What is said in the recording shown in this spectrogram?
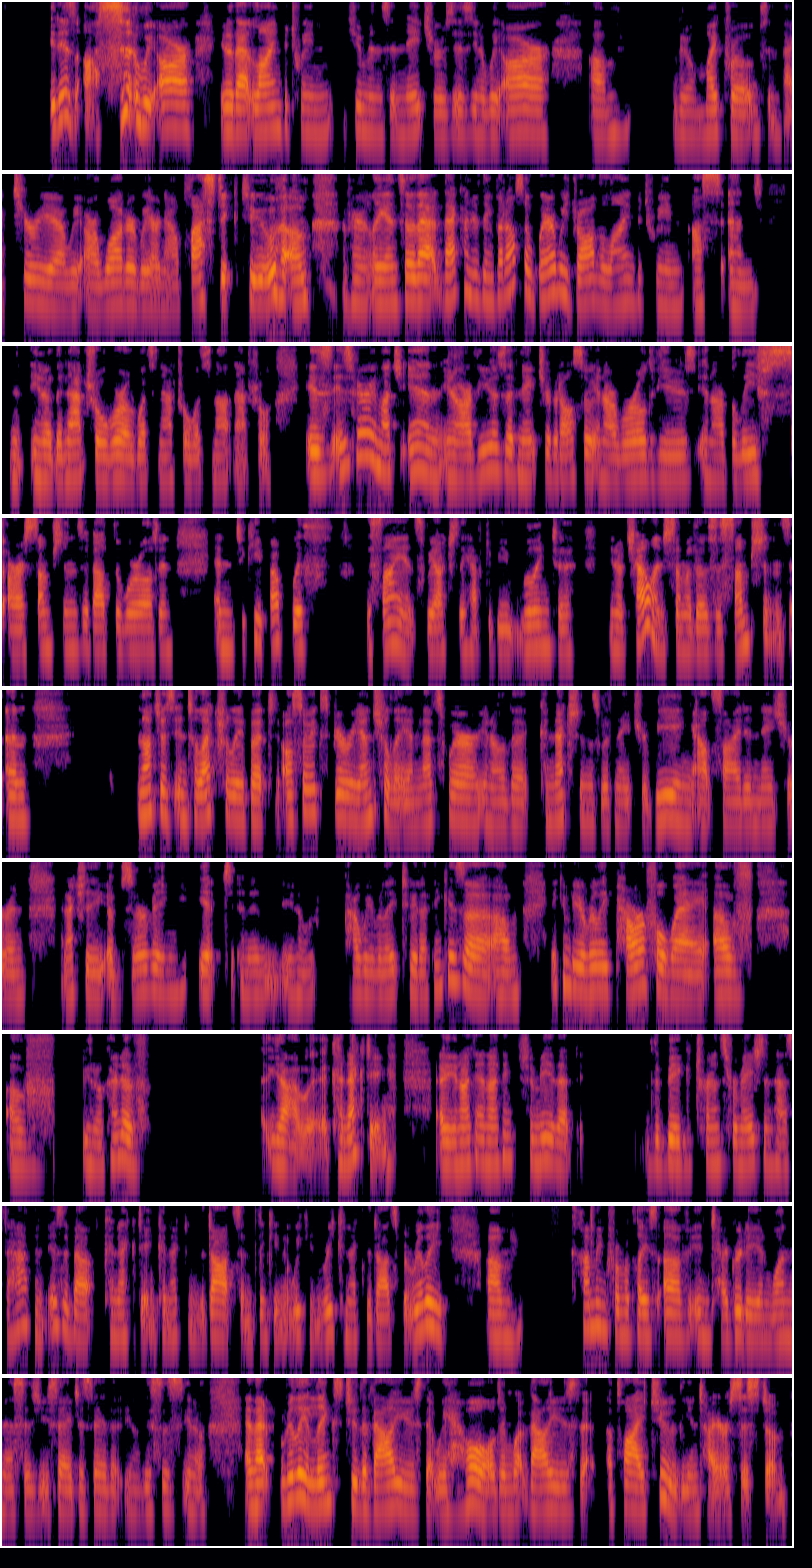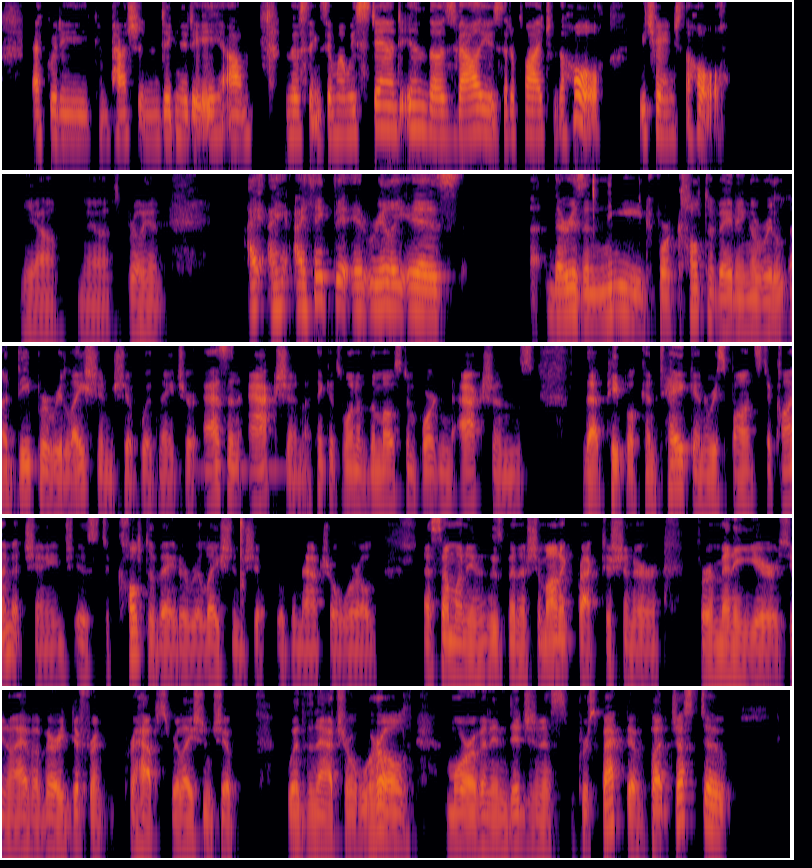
it is us. we are, you know, that line between humans and natures is, you know, we are um, you know microbes and bacteria. We are water. We are now plastic too um, apparently. And so that that kind of thing. But also where we draw the line between us and you know the natural world what's natural what's not natural is is very much in you know our views of nature but also in our world views in our beliefs our assumptions about the world. And and to keep up with the science we actually have to be willing to you know challenge some of those assumptions. And not just intellectually but also experientially and that's where you know the connections with nature being outside in nature and and actually observing it and then you know how we relate to it i think is a um, it can be a really powerful way of of you know kind of yeah connecting uh, you know and i think to me that the big transformation that has to happen is about connecting connecting the dots and thinking that we can reconnect the dots but really um, coming from a place of integrity and oneness as you say to say that you know this is you know and that really links to the values that we hold and what values that apply to the entire system equity compassion dignity um, those things. And when we stand in those values that apply to the whole we change the whole. Yeah. Yeah it's brilliant. I, I, I think that it really is Uh, there is a need for cultivating a, re- a, deeper relationship with nature as an action. I think it's one of the most important actions that people can take in response to climate change is to cultivate a relationship with the natural world. As someone who's been a shamanic practitioner for many years, you know, I have a very different, perhaps, relationship with the natural world, more of an indigenous perspective. But just to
